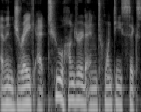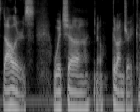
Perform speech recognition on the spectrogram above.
and then Drake at $226, which, uh, you know, good on Drake.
